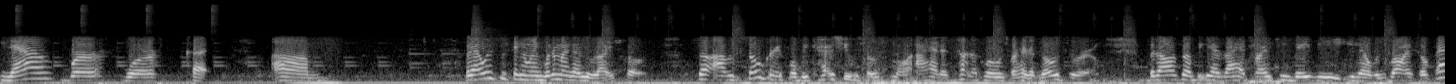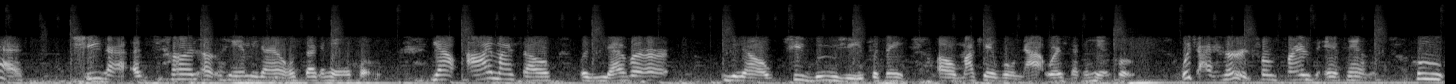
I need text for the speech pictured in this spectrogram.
narrower cut. Um, but I was just thinking, like, what am I going to do with all these clothes? So I was so grateful because she was so small. I had a ton of clothes for her to go through, but also because I had friends whose baby, you know, was growing so fast. She got a ton of hand-me-down secondhand clothes. Now, I myself was never, you know, too bougie to think, oh, my kid will not wear secondhand clothes. which I heard from friends and family who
